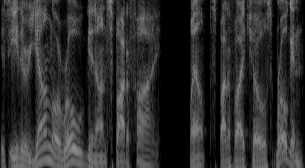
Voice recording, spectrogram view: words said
It's either Young or Rogan on Spotify. Well, Spotify chose Rogan.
